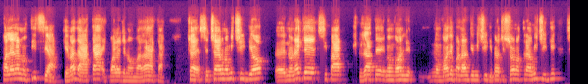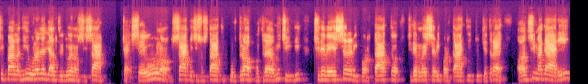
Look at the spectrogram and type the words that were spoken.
qual è la notizia che va data e quale che non va data. Cioè, se c'è un omicidio, eh, non è che si parla, scusate, non voglio, non voglio parlare di omicidi, però ci sono tre omicidi, si parla di uno e degli altri due non si sa. Cioè, se uno sa che ci sono stati purtroppo tre omicidi, ci deve essere riportato, ci devono essere riportati tutti e tre. Oggi magari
